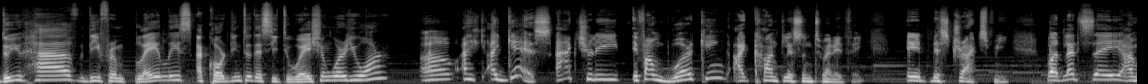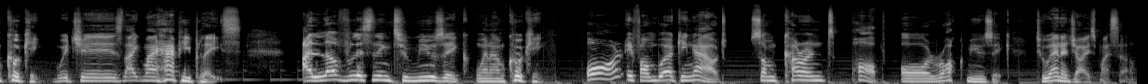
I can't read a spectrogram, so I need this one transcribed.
Do you have different playlists according to the situation where you are? Uh, I, I guess. Actually, if I'm working, I can't listen to anything it distracts me. But let's say I'm cooking, which is like my happy place. I love listening to music when I'm cooking. Or if I'm working out, some current pop or rock music to energize myself.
